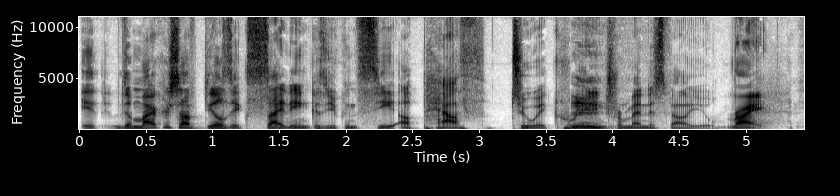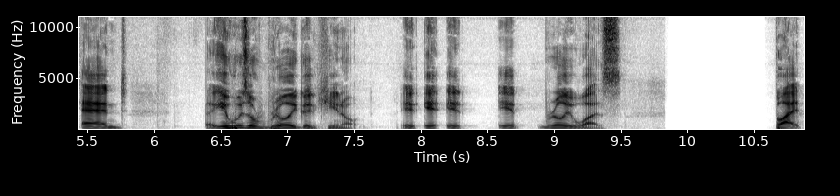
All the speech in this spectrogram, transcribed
it, the Microsoft deal is exciting because you can see a path to it creating mm. tremendous value. Right. And it was a really good keynote. It it it it really was. But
